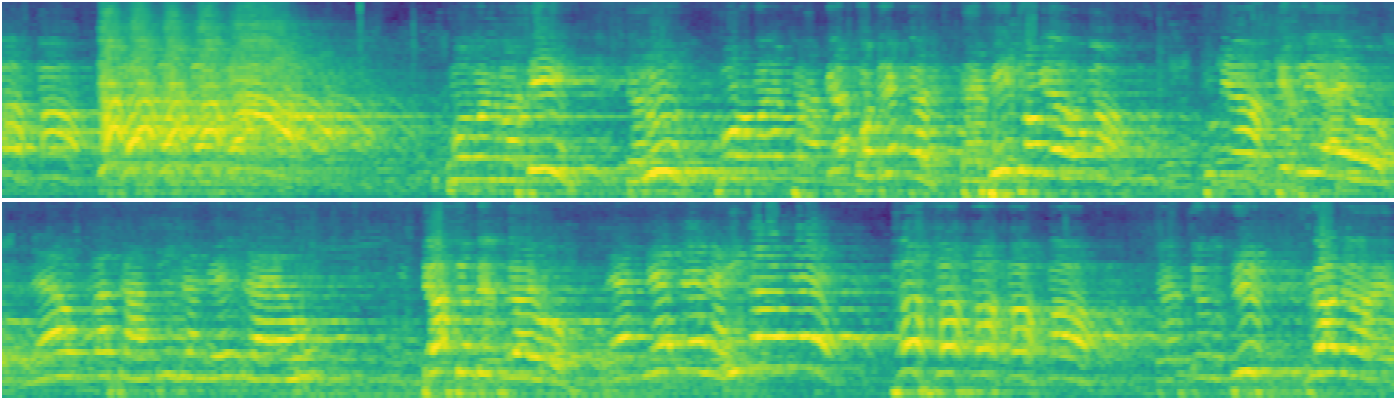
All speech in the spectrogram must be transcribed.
हा, हा। ज़रूर वो हमारे पराक्रम को देखकर भयभीत हो गया होगा। तुम यहाँ किस लिए आए हो? मैं उनका शांति संदेश लाया हूँ। क्या संदेश लाए हो? बैठने से नहीं कहोगे? हा, हा, हा, हा, हा। कहते तो सिर्फ़ राजा है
